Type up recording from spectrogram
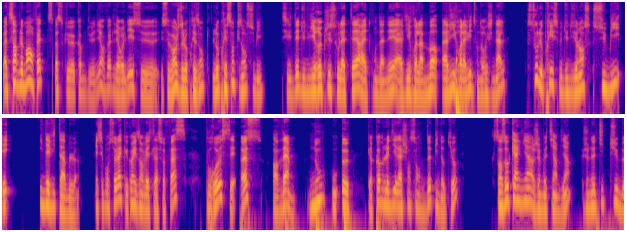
Bah, simplement, en fait, c'est parce que, comme tu l'as dit, en fait, les reliés se, ils se vengent de l'oppression qu'ils ont subie. C'est l'idée d'une vie recluse sous la terre, à être condamné à vivre la à vivre la vie de son original, sous le prisme d'une violence subie et inévitable. Et c'est pour cela que quand ils envahissent la surface, pour eux, c'est us or them, nous ou eux. Car comme le dit la chanson de Pinocchio, sans aucun lien je me tiens bien, je ne titube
